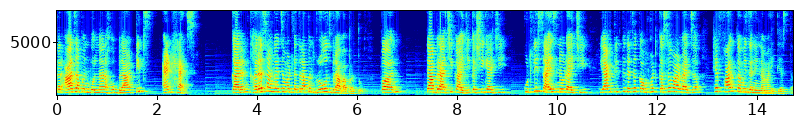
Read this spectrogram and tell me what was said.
तर आज आपण बोलणार आहोत ब्रा टिप्स अँड हॅक्स कारण खरं सांगायचं म्हटलं तर आपण रोज ब्रा वापरतो. पण त्या ब्राची काळजी कशी घ्यायची? कुठली साईज निवडायची? या व्यतिरिक्त त्याचं कम्फर्ट कसं वाढवायचं हे फार कमी जणींना माहिती असतं.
